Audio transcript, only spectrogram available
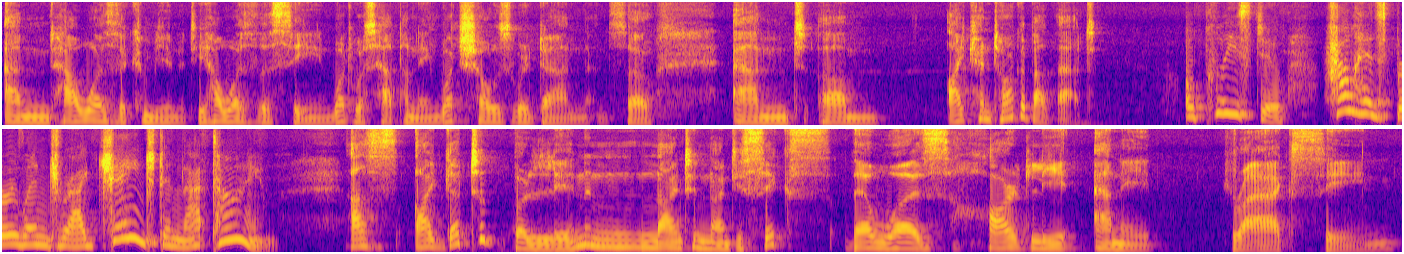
and how was the community, how was the scene, what was happening, what shows were done, and so. And um, I can talk about that. Oh, please do. How has Berlin drag changed in that time? As I got to Berlin in 1996, there was hardly any drag scene.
